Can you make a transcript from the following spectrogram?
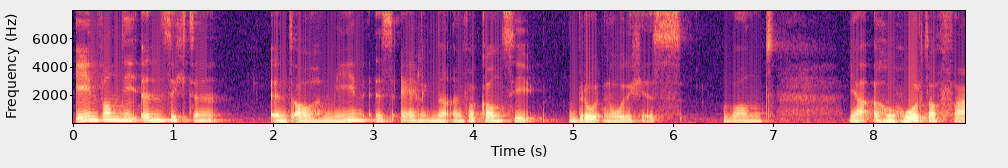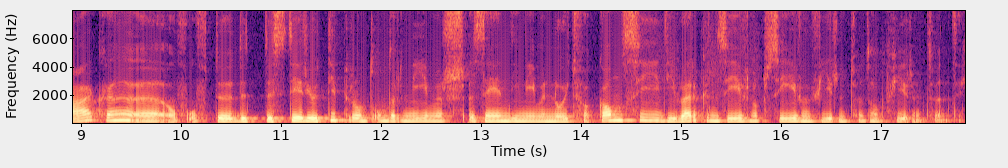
een van die inzichten in het algemeen is eigenlijk dat een vakantie broodnodig is. Want ja, je hoort dat vaak, hè, eh, of, of de, de, de stereotype rond ondernemers zijn die nemen nooit vakantie, die werken 7 op 7, 24 op 24.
